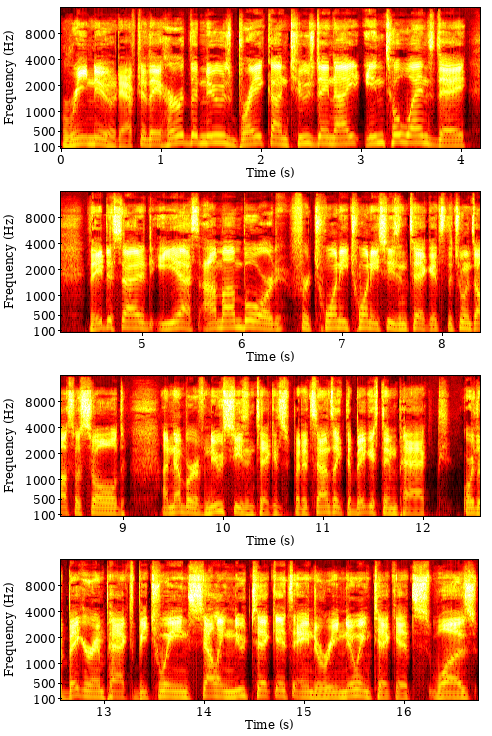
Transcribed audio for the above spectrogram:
renewed. After they heard the news break on Tuesday night into Wednesday, they decided, yes, I'm on board for 2020 season tickets. The Twins also sold a number of new season tickets, but it sounds like the biggest impact or the bigger impact between selling new tickets and renewing tickets was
